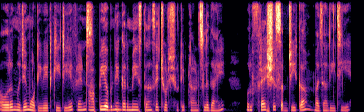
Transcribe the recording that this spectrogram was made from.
और मुझे मोटिवेट कीजिए फ्रेंड्स आप भी अपने घर में इस तरह से छोटे छोटे प्लांट्स लगाएँ और फ्रेश सब्ज़ी का मज़ा लीजिए।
